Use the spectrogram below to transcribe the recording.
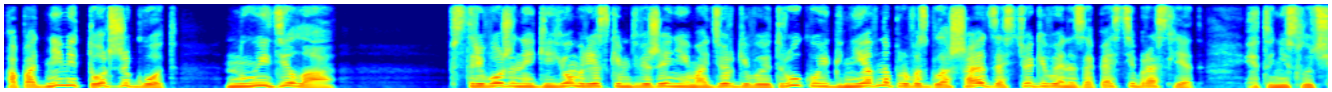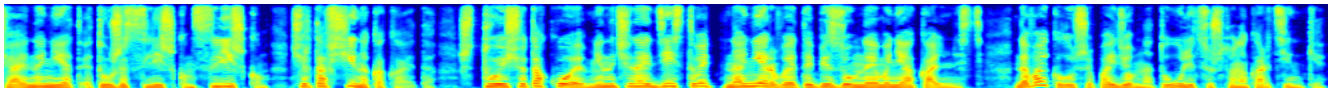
а под ними тот же год. Ну и дела. Встревоженный Гийом резким движением отдергивает руку и гневно провозглашает, застегивая на запястье браслет. «Это не случайно, нет, это уже слишком, слишком. Чертовщина какая-то. Что еще такое? Мне начинает действовать на нервы эта безумная маниакальность. Давай-ка лучше пойдем на ту улицу, что на картинке.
